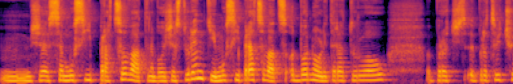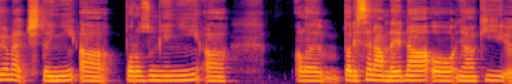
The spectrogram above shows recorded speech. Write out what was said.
mm, že se musí pracovat, nebo že studenti musí pracovat s odbornou literaturou, proč, procvičujeme čtení a porozumění, a, ale tady se nám nejedná o nějaký eh,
